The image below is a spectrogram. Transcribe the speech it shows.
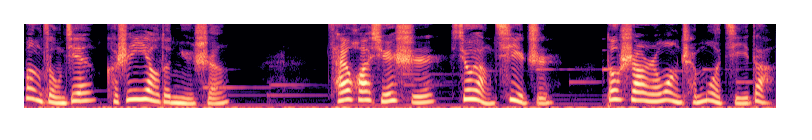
孟总监可是医药的女神。才华、学识、修养、气质，都是让人望尘莫及的。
